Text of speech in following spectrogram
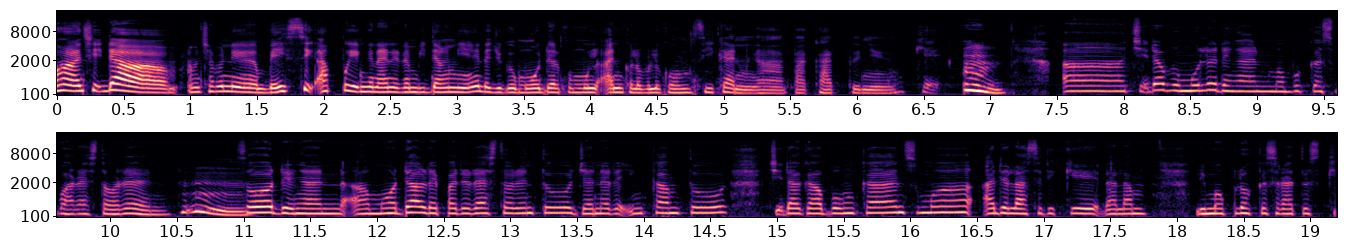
ha, Cik Da Macam mana Basic apa yang kena ada dalam bidang ni eh? Dan juga modal permulaan Kalau boleh kongsikan ha, tak katanya Okey. Hmm. Uh, Cik Dah bermula dengan membuka sebuah restoran. Hmm. So dengan uh, modal daripada restoran tu, generate income tu, Cik Dah gabungkan semua adalah sedikit dalam 50 ke 100k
